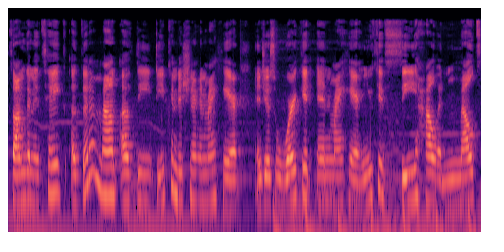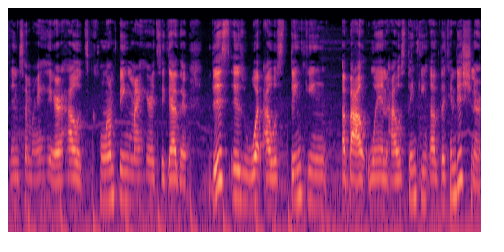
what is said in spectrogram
So I'm going to take a good amount of the deep conditioner in my hair and just work it in my hair. And you can see how it melts into my hair, how it's clumping my hair together. This is what I was thinking about when I was thinking of the conditioner.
